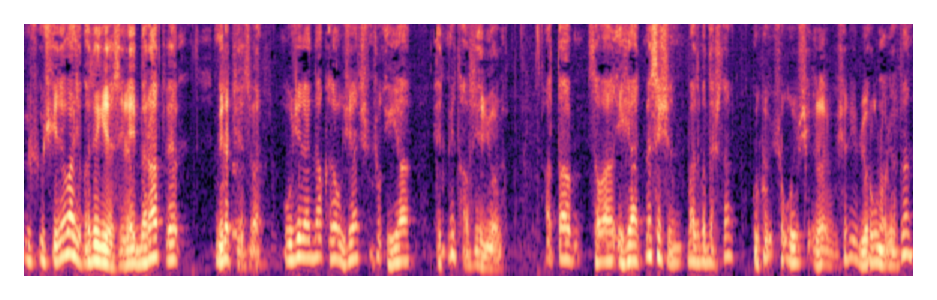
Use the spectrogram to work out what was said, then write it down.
üç, üç gece var ya Kadir Gecesi, Leyberat ve Miraç Gecesi var. O gecelerde hakikaten o geceler için çok ihya etmeyi tavsiye ediyordu. Hatta sabah ihya etmesi için bazı arkadaşlar uyku çok uy- şey, şey değil, yorgun oluyordu.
